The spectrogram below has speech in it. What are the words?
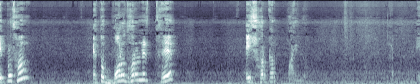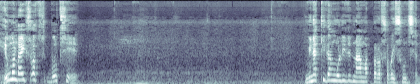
এই প্রথম এত বড় ধরনের থ্রেড এই সরকার পাইল হিউম্যান রাইটস ওয়াচ বলছে, মীনাক্ষী গাঙ্গুলির নাম আপনারা সবাই শুনছেন।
